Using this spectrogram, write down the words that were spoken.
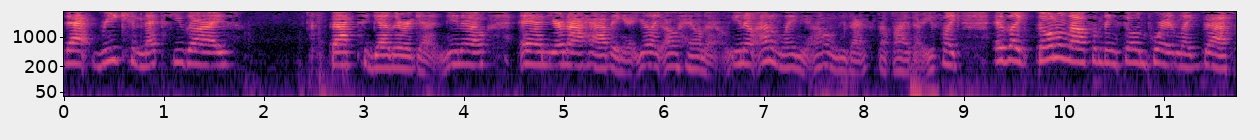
that reconnects you guys back together again, you know, and you're not having it. You're like, oh hell no, you know. I don't blame you. I don't do that stuff either. It's like it's like don't allow something so important like death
